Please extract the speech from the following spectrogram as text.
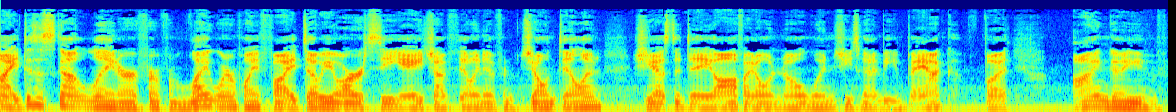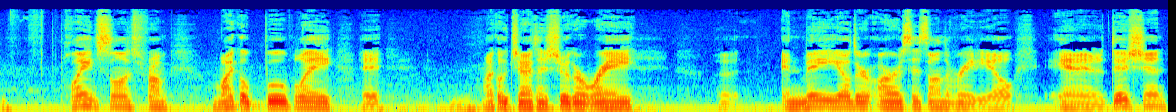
Hi, this is Scott Lehner from, from Lite 100.5 WRCH. I'm filling in for Joan Dillon. She has the day off. I don't know when she's going to be back, but I'm going to be playing songs from Michael Bublé, uh, Michael Jackson, Sugar Ray, uh, and many other artists on the radio. In addition,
